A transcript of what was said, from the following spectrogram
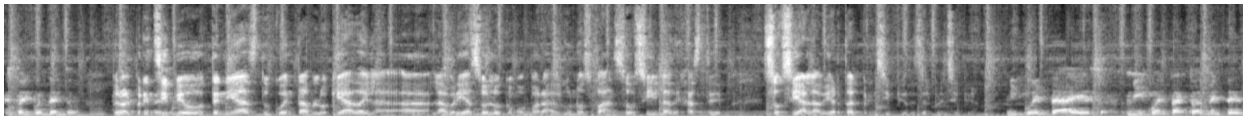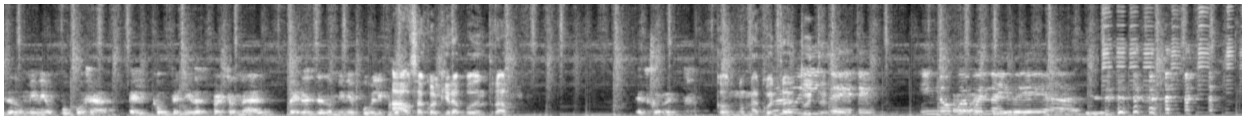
estoy contento. Pero al principio tenías tu cuenta bloqueada y la, la abrías solo como para algunos fans o sí la dejaste social abierta al principio, desde el principio? Mi cuenta es, mi cuenta actualmente es de dominio público, o sea, el contenido es personal, pero es de dominio público. Ah, o sea, cualquiera puede entrar. Es correcto. Con una cuenta de Twitter. Y no fue buena idea.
